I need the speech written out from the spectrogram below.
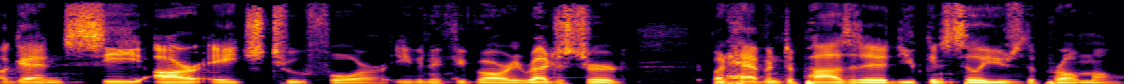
Again, CRH24. Even if you've already registered but haven't deposited, you can still use the promo.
